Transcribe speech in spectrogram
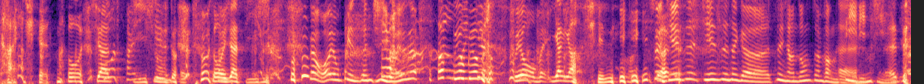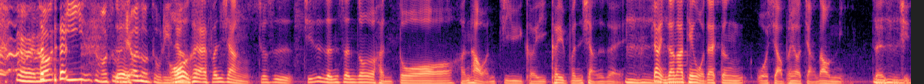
台前，拖一下拖台级数，对，拖一下级数。那我要用变声器嘛，就是 不用不用不用不用，我们一样邀请你。所以今天是今天是那个郑祥忠专访第零集，哎对，然后一是什么主题，对二什么主题，这样偶尔可以来分享，就是其实人生中有很多很好玩的机遇可以可以分享，对不对？嗯嗯像你知道那天我在跟我小朋友讲到你，这件事情。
